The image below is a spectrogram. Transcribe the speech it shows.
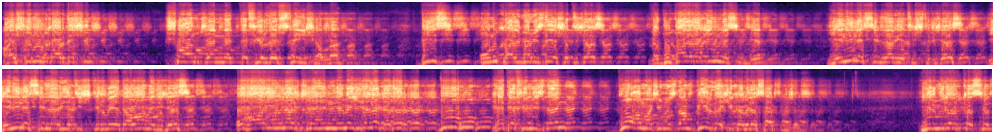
Ayşenur kardeşim şu an cennette Firdevs'te inşallah. Biz onu kalbimizde yaşatacağız ve bu bayrak inmesin diye yeni nesiller yetiştireceğiz. Yeni nesiller yetiştirmeye devam edeceğiz. O hainler cehenneme gidene kadar bu hedefimizden, bu amacımızdan bir dakika bile sarkmayacağız. 24 Kasım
